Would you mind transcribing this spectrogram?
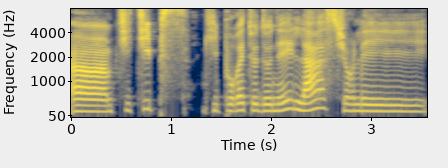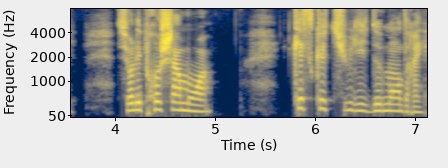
un petit tips qu'il pourrait te donner là sur les, sur les prochains mois, qu'est-ce que tu lui demanderais?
